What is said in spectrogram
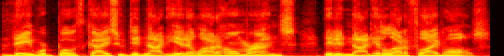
they were both guys who did not hit a lot of home runs. They did not hit a lot of fly balls.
